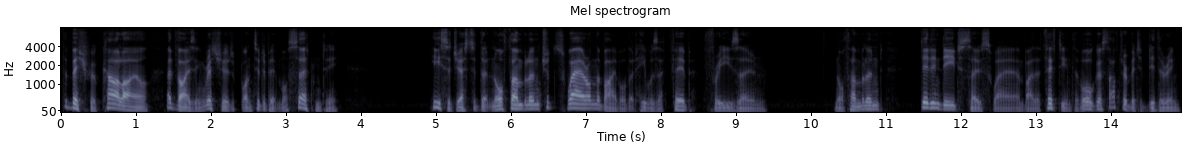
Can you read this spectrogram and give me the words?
The Bishop of Carlisle, advising Richard, wanted a bit more certainty. He suggested that Northumberland should swear on the Bible that he was a fib free zone. Northumberland did indeed so swear, and by the 15th of August, after a bit of dithering,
